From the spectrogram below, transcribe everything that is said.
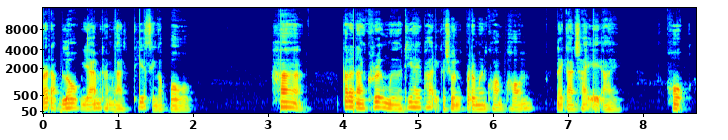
ระดับโลกย้ายมาทำงานที่สิงคโปร์ 5. พัฒนาเครื่องมือที่ให้ภาคเอกชนประเมินความพร้อมในการใช้ AI 6.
